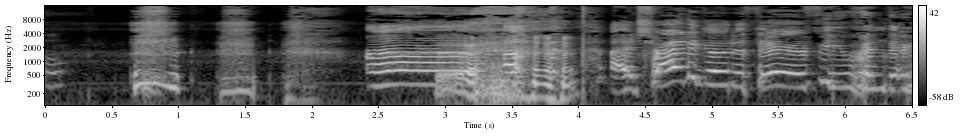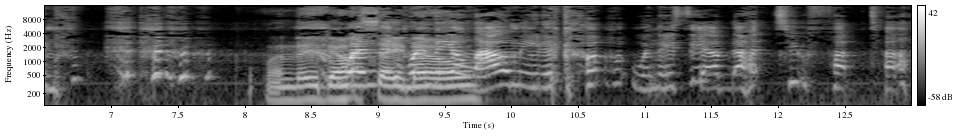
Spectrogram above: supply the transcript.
Oh. Uh, I try to go to therapy when they're when they don't when say they, when they allow me to go when they say I'm not too fucked up.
